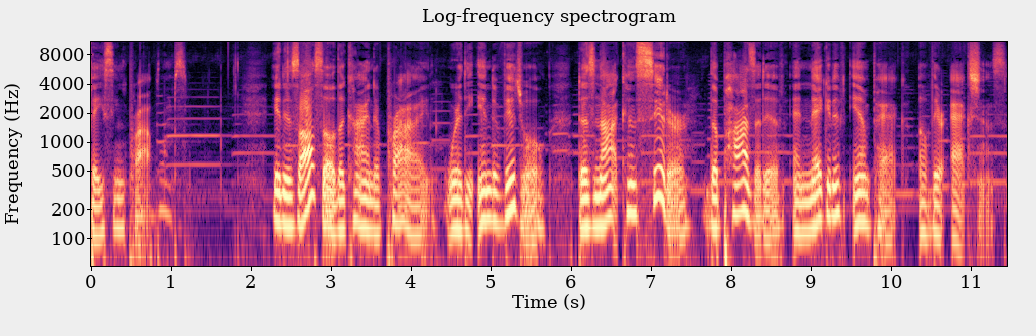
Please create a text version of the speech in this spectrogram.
facing problems. It is also the kind of pride where the individual does not consider the positive and negative impact of their actions.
